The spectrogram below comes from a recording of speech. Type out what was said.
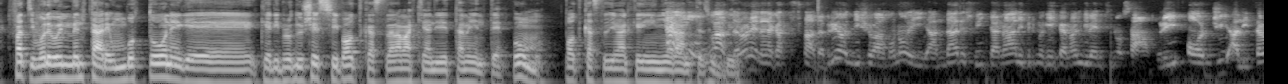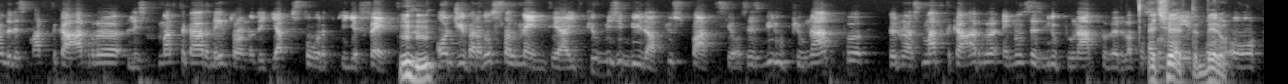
Infatti volevo inventare un bottone che, che riproducesse i podcast dalla macchina direttamente. Boom, podcast di marketing ignorante Eh, oh, guarda, subito. non è una cazzata. Prima dicevamo noi andare sui canali prima che i canali diventino saturi. Oggi all'interno delle smart car, le smart car dentro hanno degli app store a tutti gli effetti. Mhm. Oggi paradossalmente hai più visibilità, più spazio se sviluppi un'app per una smart car e non se sviluppi un'app per la Eh, certo, o,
